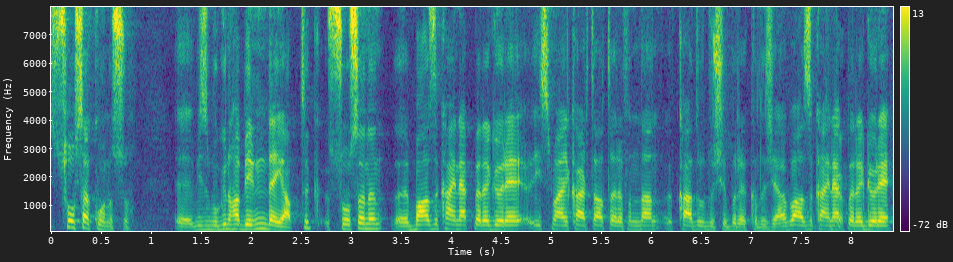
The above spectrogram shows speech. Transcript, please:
Sosa konusu. Ee, Biz bugün haberini de yaptık. Sosa'nın e, bazı kaynaklara göre İsmail Kartal tarafından kadro dışı bırakılacağı, bazı kaynaklara göre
